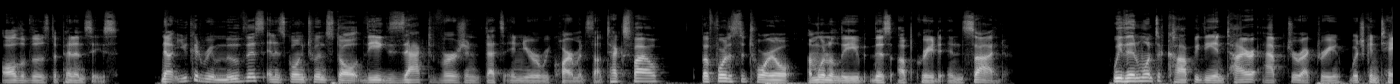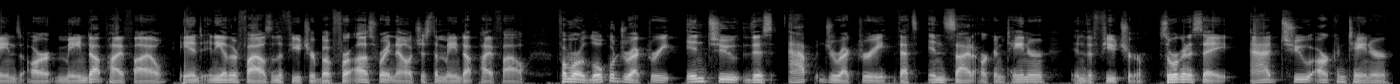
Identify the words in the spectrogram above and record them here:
all of those dependencies. Now you could remove this and it's going to install the exact version that's in your requirements.txt file. But for this tutorial, I'm going to leave this upgrade inside. We then want to copy the entire app directory, which contains our main.py file and any other files in the future. But for us right now, it's just the main.py file from our local directory into this app directory that's inside our container in the future. So we're going to say add to our container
